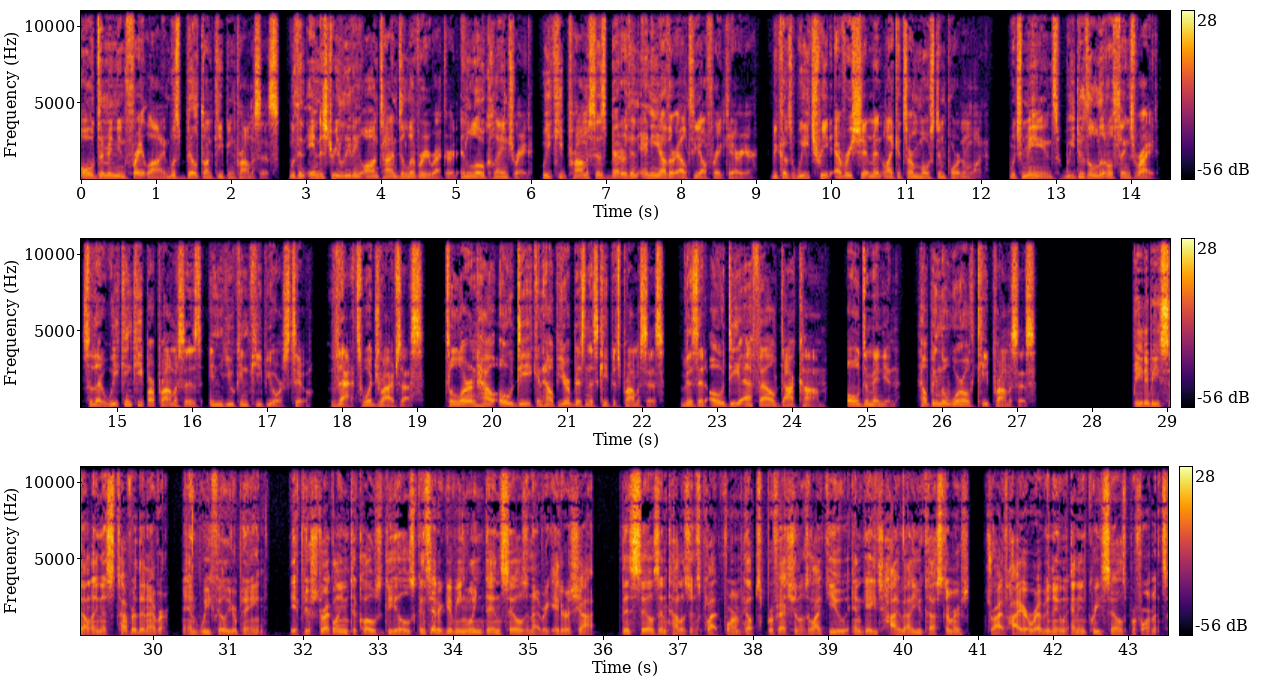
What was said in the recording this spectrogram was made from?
Old Dominion Freight Line was built on keeping promises. With an industry leading on time delivery record and low claims rate, we keep promises better than any other LTL freight carrier because we treat every shipment like it's our most important one. Which means we do the little things right so that we can keep our promises and you can keep yours too. That's what drives us. To learn how OD can help your business keep its promises, visit odfl.com. Old Dominion, helping the world keep promises. B2B selling is tougher than ever, and we feel your pain. If you're struggling to close deals, consider giving LinkedIn Sales Navigator a shot. This sales intelligence platform helps professionals like you engage high value customers, drive higher revenue, and increase sales performance.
